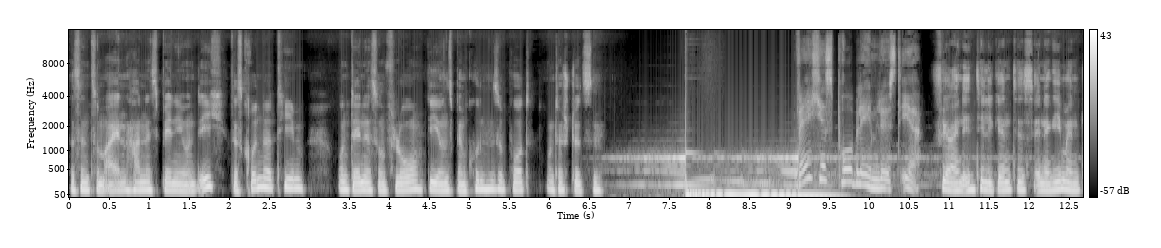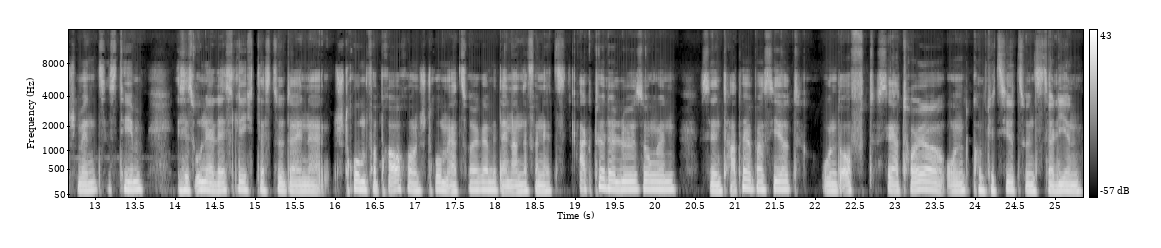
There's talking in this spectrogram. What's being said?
Das sind zum einen Hannes, Benny und ich, das Gründerteam und Dennis und Flo, die uns beim Kundensupport unterstützen. Welches Problem löst ihr? Für ein intelligentes Energiemanagementsystem ist es unerlässlich, dass du deine Stromverbraucher und Stromerzeuger miteinander vernetzt. Aktuelle Lösungen sind hardwarebasiert und oft sehr teuer und kompliziert zu installieren.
